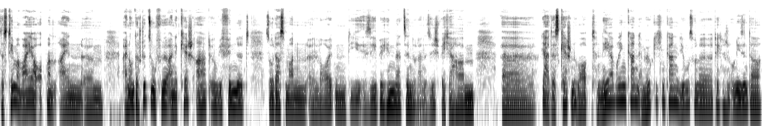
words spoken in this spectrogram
das Thema war ja, ob man ein, ähm, eine Unterstützung für eine Cache-Art irgendwie findet, so dass man äh, Leuten, die sehbehindert sind oder eine Sehschwäche haben, äh, ja, das Cachen überhaupt näher bringen kann, ermöglichen kann. Die Jungs von der Technischen Uni sind da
